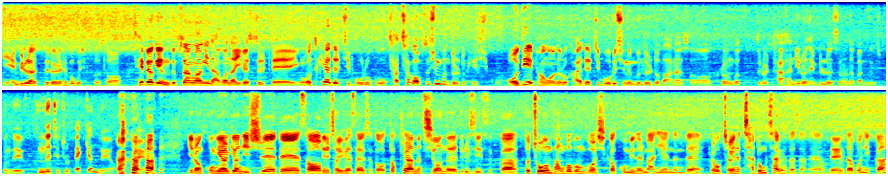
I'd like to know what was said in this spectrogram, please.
이 앰뷸런스를 해보고 싶어서 새벽에 응급 상황이 나거나 이랬을 때 이걸 어떻게 해야 될지 모르고 자차가 없으신 분들도 계시고 어디에 병원으로 가야 될지 모르시는 분들도 많아서 그런 것들을 다 한 이런 앰뷸런스를 하나 만들고 싶었는데 국내 최초로 뺏겼네요. 네. 이런 공혈견 이슈에 대해서 저희 회사에서도 어떻게 하면 지원을 해드릴 수 있을까 또 좋은 방법은 무엇일까 고민을 많이 했는데 결국 저희는 자동차 회사잖아요. 네. 그러다 보니까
